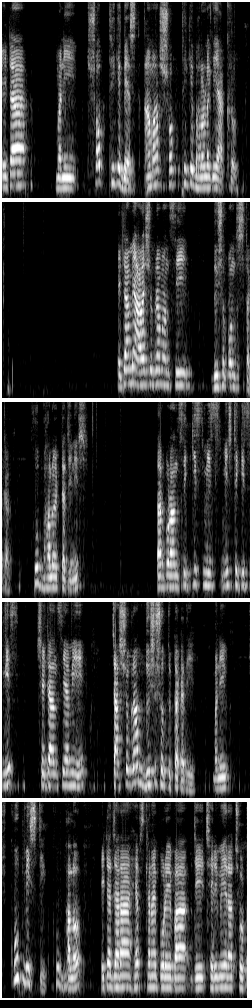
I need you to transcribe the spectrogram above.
এটা মানে সব থেকে বেস্ট আমার সব থেকে ভালো লাগে আখরোট। এটা আমি আড়াইশো গ্রাম আনছি দুইশো পঞ্চাশ টাকার। খুব ভালো একটা জিনিস। তারপর আনছি কিসমিস, মিষ্টি কিসমিস। সেটা আনছি আমি চারশো গ্রাম দুইশো সত্তর টাকা দিয়ে। মানে খুব মিষ্টি, খুব ভালো। এটা যারা হেফসখানায় পড়ে বা যে ছেলে মেয়েরা ছোট,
